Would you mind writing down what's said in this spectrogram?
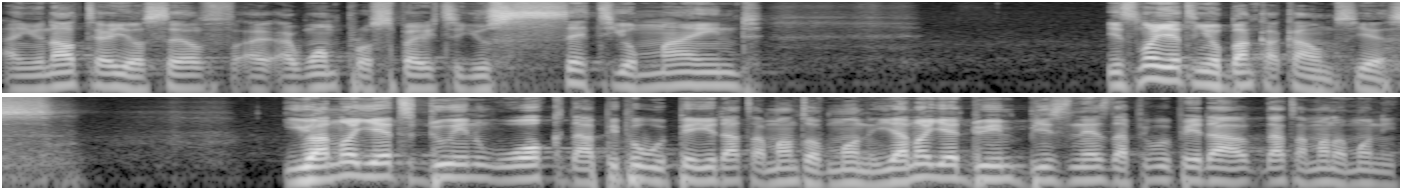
and you now tell yourself, I, I want prosperity. You set your mind. It's not yet in your bank account, yes. You are not yet doing work that people will pay you that amount of money. You are not yet doing business that people pay that, that amount of money.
